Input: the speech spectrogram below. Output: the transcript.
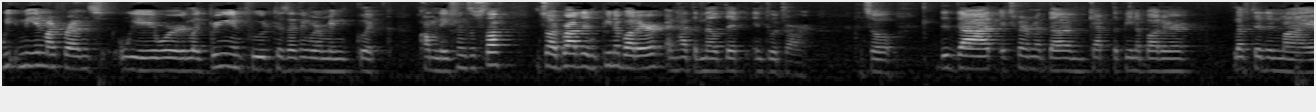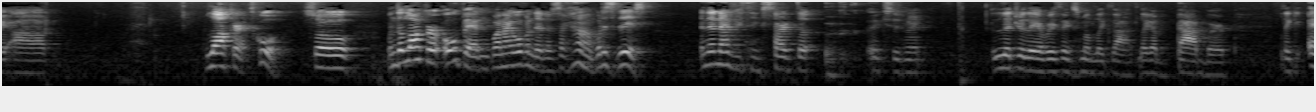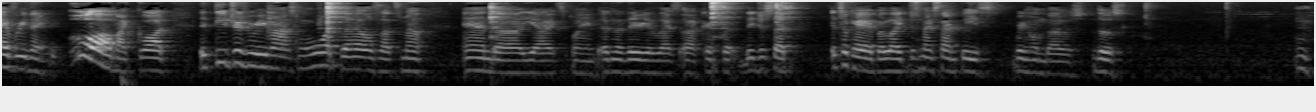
we, me and my friends, we were like bringing in food because I think we were making like combinations of stuff. And so I brought in peanut butter and had to melt it into a jar. And so did that experiment done, kept the peanut butter, left it in my uh, locker at school. So when the locker opened, when I opened it, I was like, huh, what is this? And then everything started to, excuse me, literally everything smelled like that, like a bad burp. Like everything. Oh my god the teachers were even asking, what the hell is that smell? And uh, yeah, I explained. And then they realized, uh, Chris, they just said, it's okay, but like, just next time, please bring home those. those. Mm.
